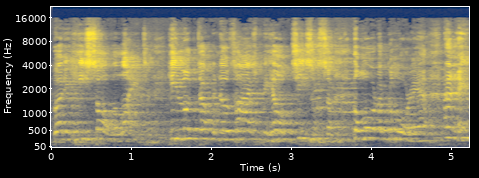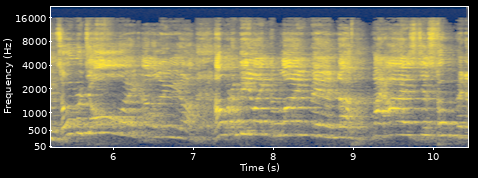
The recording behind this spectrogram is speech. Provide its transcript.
but he saw the light. He looked up and those eyes beheld Jesus, the Lord of glory, and he was overjoyed. Hallelujah. I want to be like the blind man. My eyes just opened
